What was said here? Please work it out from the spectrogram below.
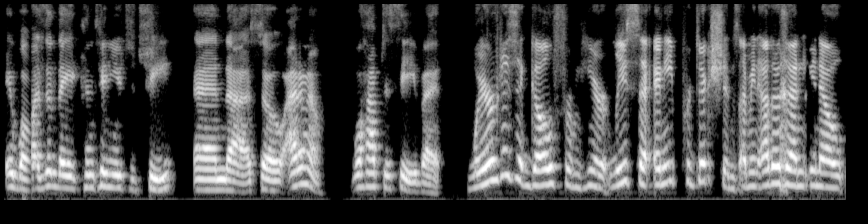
it wasn't. They continued to cheat, and uh so I don't know. We'll have to see, but Where does it go from here? Lisa, any predictions? I mean, other than, you know,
